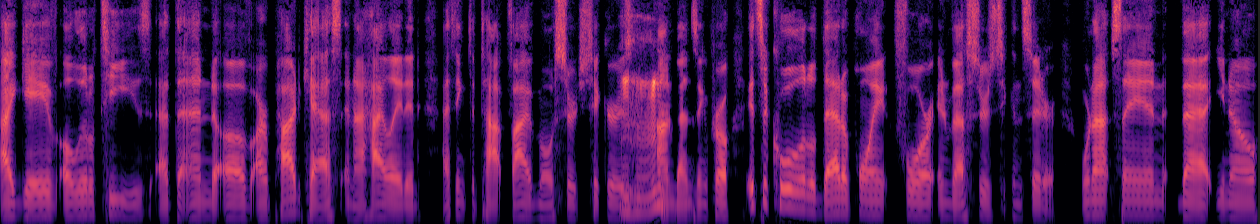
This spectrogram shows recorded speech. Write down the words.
I gave a little tease at the end of our podcast and I highlighted I think the top 5 most searched tickers Mhm. on Benzinga Pro. It's a cool little data point for investors to consider. We're not saying that, you know,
